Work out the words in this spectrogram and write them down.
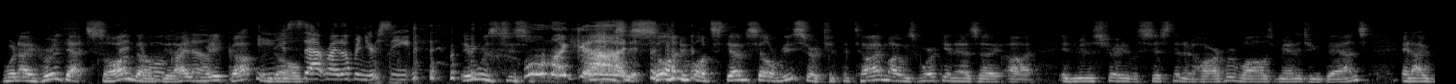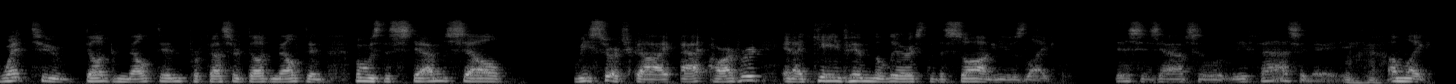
When I heard that song, Then though, did right I up. wake up and you go? sat right up in your seat. It was just. oh my God! It god! was a song about stem cell research. At the time, I was working as a uh, administrative assistant at Harvard while I was managing bands, and I went to Doug Melton, Professor Doug Melton, who was the stem cell research guy at Harvard, and I gave him the lyrics to the song, and he was like, "This is absolutely fascinating." I'm like,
